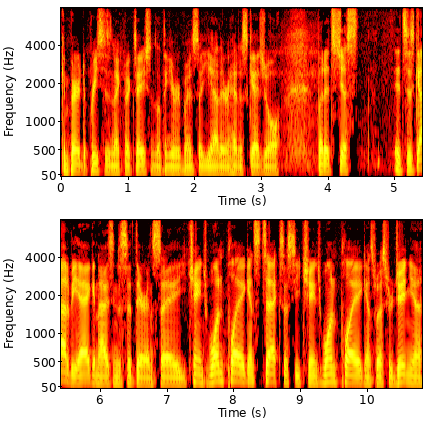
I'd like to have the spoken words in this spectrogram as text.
compared to preseason expectations, I think everybody would say, yeah, they're ahead of schedule. But it's just it's just got to be agonizing to sit there and say you change one play against Texas, you change one play against West Virginia,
